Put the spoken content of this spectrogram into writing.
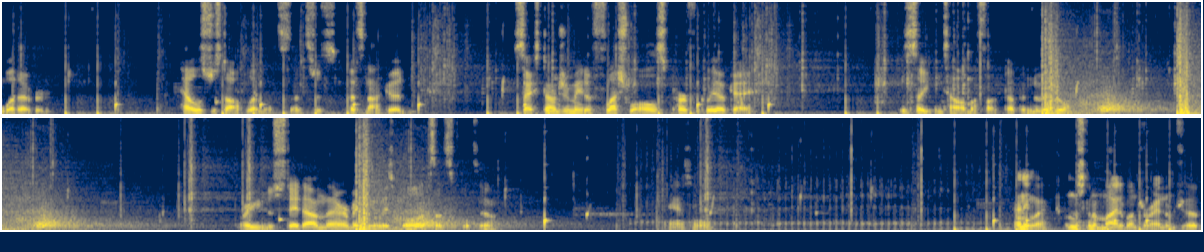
whatever. Hell's just off limits. That's just, that's not good. Sex dungeon made of flesh walls, perfectly okay. Just so you can tell I'm a fucked up individual. Or you can just stay down there making waste bullets, that's cool too. Asshole. Anyway, I'm just gonna mine a bunch of random shit.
